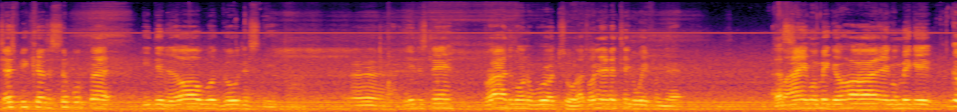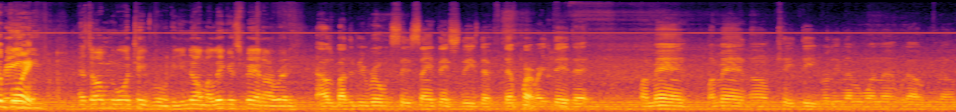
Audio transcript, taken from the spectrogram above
Just because the simple fact he did it all with Golden State. Uh, You understand? Brian's going to world tour. That's the only thing I can take away from that. That's- I ain't gonna make it hard. I ain't gonna make it Good crazy. point. That's all I'm gonna take from him. Cause you know I'm a Lakers fan already. I was about to be real say the same thing, Sleeves. That that part right there, that my man, my man, um, KD really never won that without you know.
